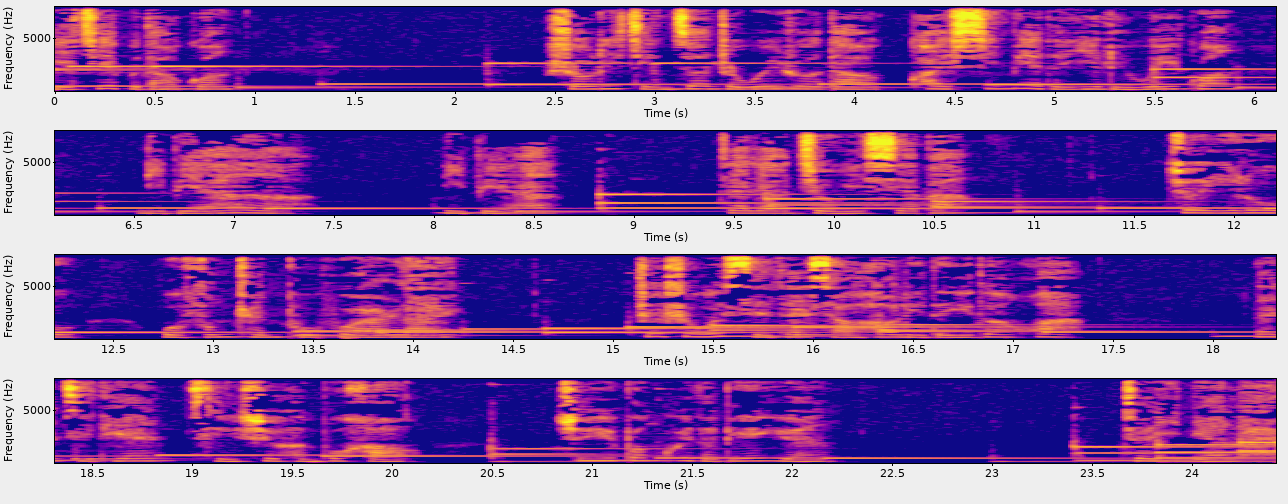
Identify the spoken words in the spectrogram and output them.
也借不到光。手里紧攥着微弱到快熄灭的一缕微光，你别按啊，你别按，再亮久一些吧。这一路我风尘仆仆而来，这是我写在小号里的一段话。那几天情绪很不好，趋于崩溃的边缘。这一年来，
